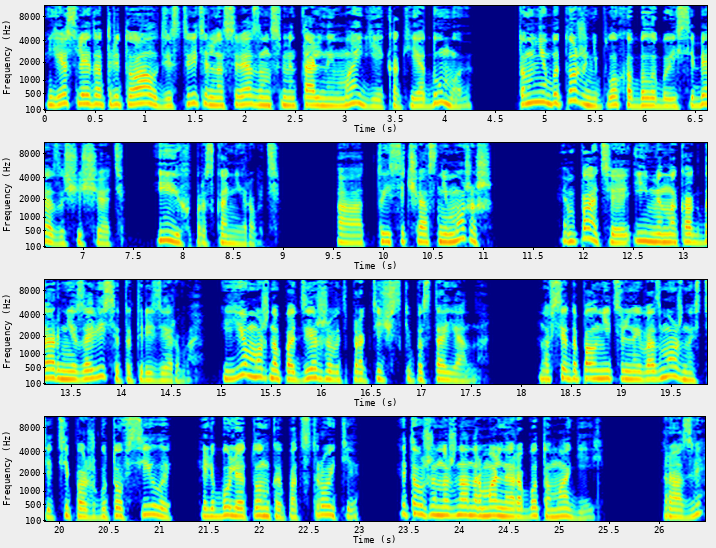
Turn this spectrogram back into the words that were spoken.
Если этот ритуал действительно связан с ментальной магией, как я думаю, то мне бы тоже неплохо было бы и себя защищать, и их просканировать. А ты сейчас не можешь? Эмпатия именно как дар не зависит от резерва. Ее можно поддерживать практически постоянно. Но все дополнительные возможности, типа жгутов силы или более тонкой подстройки, это уже нужна нормальная работа магией. Разве?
